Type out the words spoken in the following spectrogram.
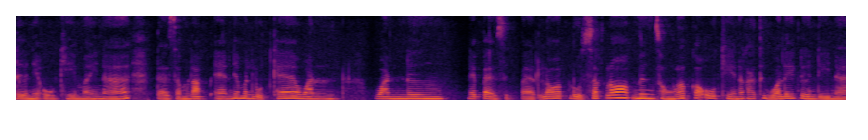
เดินเนี่ยโอเคไหมนะ แต่สำหรับแอดเนี่ยมันหลุดแค่วันวันหนึ่งใน 88 รอบหลุดสักรอบหนึ่งสองรอบก็โอเคนะคะ ถือว่าเลขเดินดีนะ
